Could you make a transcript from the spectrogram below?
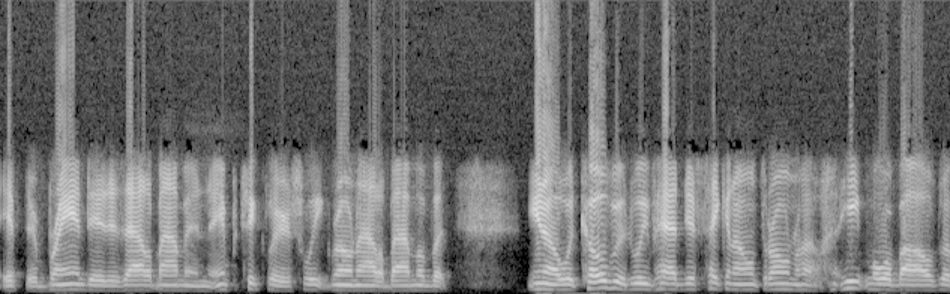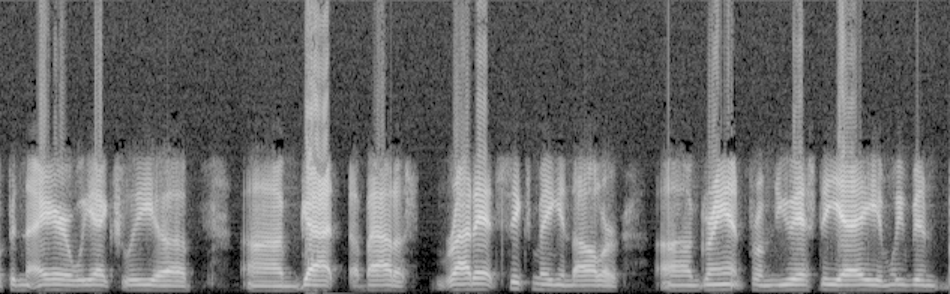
if they're branded as Alabama and in particular sweet grown Alabama. But, you know, with COVID, we've had just taken on, thrown a heap more balls up in the air. We actually uh, uh, got about a right at $6 million uh, grant from the USDA, and we've been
